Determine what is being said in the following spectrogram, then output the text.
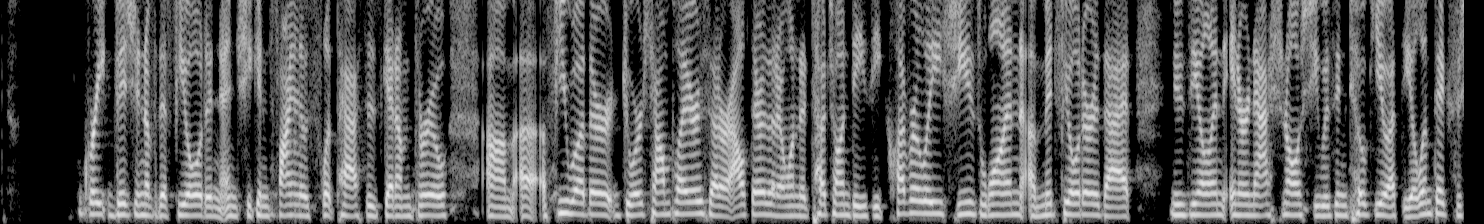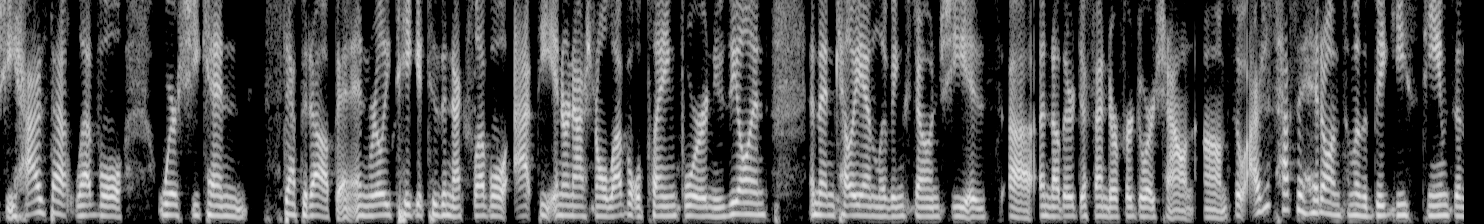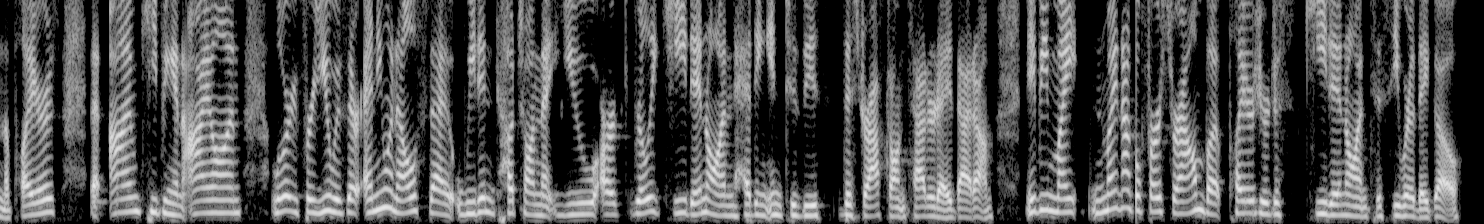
great vision of the field and, and she can find those slip passes, get them through. Um, a, a, few other Georgetown players that are out there that I want to touch on. Daisy Cleverley, she's one, a midfielder that New Zealand international. She was in Tokyo at the Olympics. So she has that level where she can step it up and, and really take it to the next level at the international level, playing for New Zealand. And then Kellyanne Livingstone, she is uh, another defender for Georgetown. Um, so I just have to hit on some of the Big East teams and the players that I'm keeping an eye on. Lori, for you, is there anyone else that we didn't touch on that you are really keyed in on heading into this this draft on Saturday that um maybe might might not go first round, but players you're just keyed in on to see where they go?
